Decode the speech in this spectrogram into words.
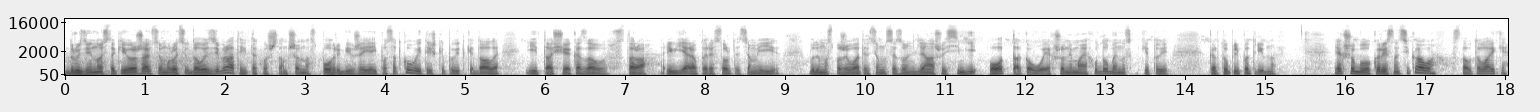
Друзі, ну ось такий урожай в цьому році вдалося зібрати. І також там ще в нас в погрібі вже є і посадковий трішки повідкидали. І та, що я казав, стара рів'єра пересортиться, ми її будемо споживати в цьому сезоні. Для нашої сім'ї от таково. Якщо немає худоби, ну скільки тої картоплі потрібно. Якщо було корисно цікаво, ставте лайки,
